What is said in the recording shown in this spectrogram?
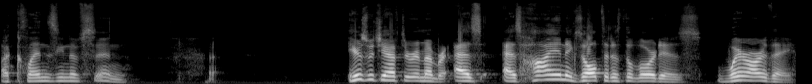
A cleansing of sin. Here's what you have to remember as, as high and exalted as the Lord is, where are they?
